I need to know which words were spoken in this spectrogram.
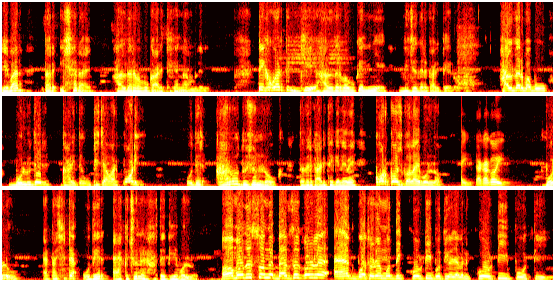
এবার তার ইশারায় হালদার বাবু গাড়ি থেকে নামলেন। টেকো কার্তিক গিয়ে হালদার বাবুকে নিয়ে নিজেদের গাড়িতে এলো। হালদার বাবু বলুদের গাড়িতে উঠে যাওয়ার পরই ওদের আরও দুজন লোক তাদের গাড়ি থেকে নেমে কর্কশ গলায় বলল এই টাকা কই? বলু অ্যাটাচিটা ওদের একজনের হাতে দিয়ে বলল। আমাদের সঙ্গে ব্যবসা করলে এক বছরের মধ্যে কোটিপতি হয়ে যাবেন কোটিপতি।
